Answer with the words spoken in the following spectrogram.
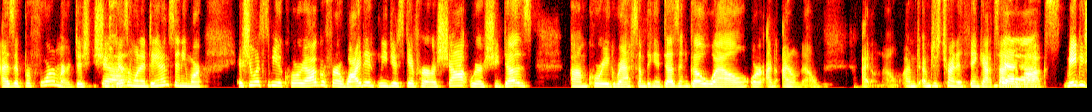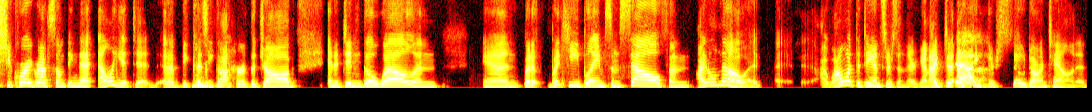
as a performer? Does she Yeah. doesn't want to dance anymore. If she wants to be a choreographer why didn't we just give her a shot where she does um, choreograph something that doesn't go well or I, I don't know I don't know. I'm, I'm just trying to think outside the box. Maybe she choreographed something that Elliot did uh, because he got her the job and it didn't go well. And, and, but, but he blames himself. And I don't know. I, I, I want the dancers in there again. I, ju- I think they're so darn talented.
